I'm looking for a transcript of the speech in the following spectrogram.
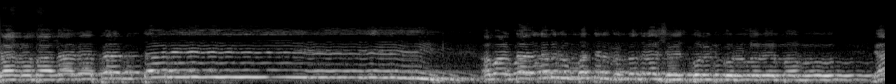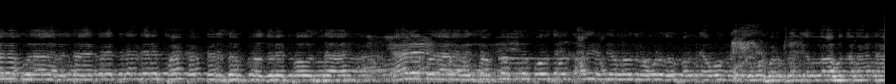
কারবালার প্রান্তরে। আমার নবীর উম্মতের জন্য যারা শহীদ বরণ করল রে বাবু যারা বুলাল আমি দয়া করে তাদের পাক আত্মার সব নজরে পৌঁছান। যারা বুলাল আমি সব নজরে পৌঁছান আলী রাদিয়াল্লাহু তাআলা ওমর ফারুক রাদিয়াল্লাহু তাআলা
